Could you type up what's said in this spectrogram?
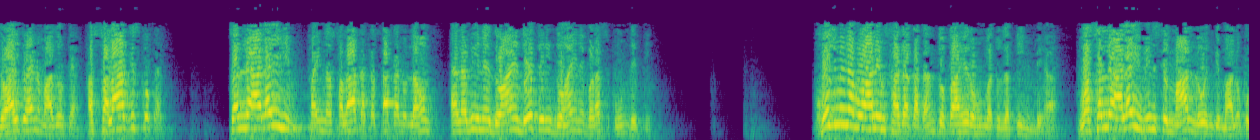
دعائی تو ہے نماز اور کیا ہے؟ الصلاح کس کو کہتے صلی علیہم فائن صلاح کا اے نبی، نے دعائیں، دو تیری دعائیں نے بڑا سکون دیتی۔ خود میں نہ عالم سادہ کا تن تو طاہر و تو ذکی ہم بہار وہ صلی علیہم ان سے مال لو، ان کے مالوں کو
